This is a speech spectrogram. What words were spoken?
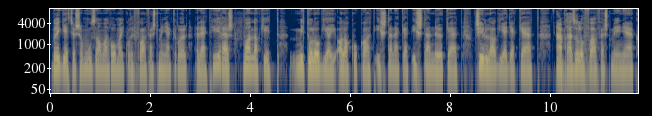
Brigéció és a múzeum a római kori falfestményekről lett híres. Vannak itt mitológiai alakokat, isteneket, istennőket, csillagjegyeket, ábrázoló falfestmények,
